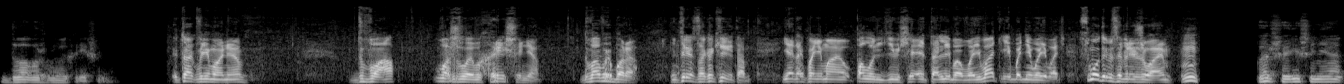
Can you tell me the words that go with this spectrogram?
два важливих рішення. Итак, внимание. Два важливых решения. Два выбора. Интересно, какие там? Я так понимаю, по логике вещей это либо воевать, либо не воевать. Смотрим, сопереживаем. М? Перше рішення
